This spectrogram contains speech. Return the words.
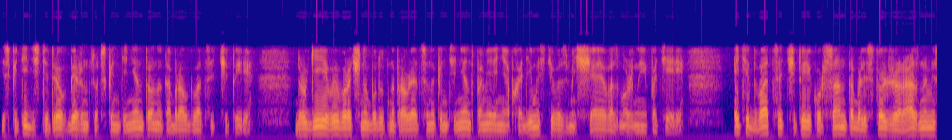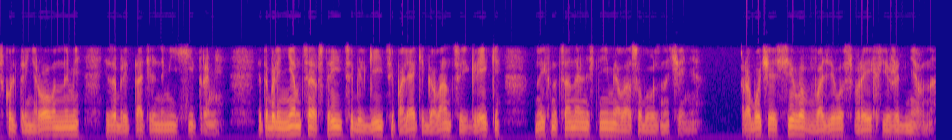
Из 53 беженцев с континента он отобрал 24. Другие выборочно будут направляться на континент по мере необходимости, возмещая возможные потери. Эти 24 курсанта были столь же разными, сколь тренированными, изобретательными и хитрыми. Это были немцы, австрийцы, бельгийцы, поляки, голландцы и греки, но их национальность не имела особого значения. Рабочая сила ввозилась в Рейх ежедневно,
